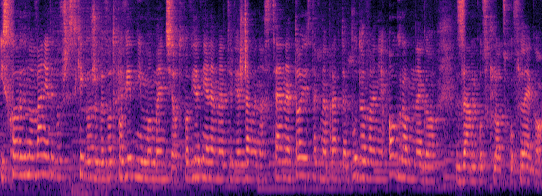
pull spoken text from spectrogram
i skoordynowanie tego wszystkiego, żeby w odpowiednim momencie odpowiednie elementy wjeżdżały na scenę, to jest tak naprawdę budowanie ogromnego zamku z klocków Lego.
